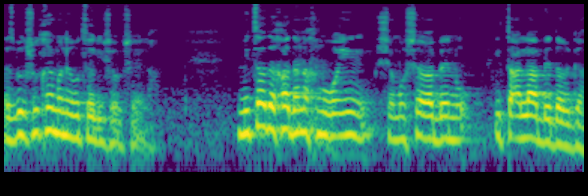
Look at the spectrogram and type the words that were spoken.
אז ברשותכם אני רוצה לשאול שאלה. מצד אחד אנחנו רואים שמשה רבנו התעלה בדרגה.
